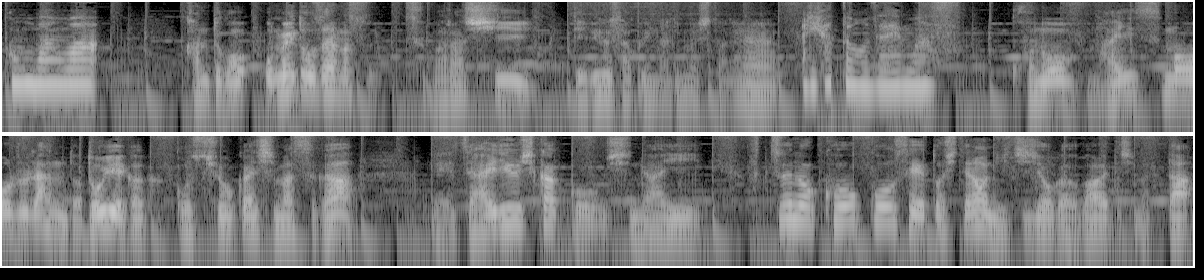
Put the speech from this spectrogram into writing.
こんばんは。監督おめでとうございます。素晴らしいデビュー作になりましたね。ありがとうございます。このマイスモールランドどういう映画かご紹介しますが、えー在留資格を失い普通の高校生としての日常が奪われてしまった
